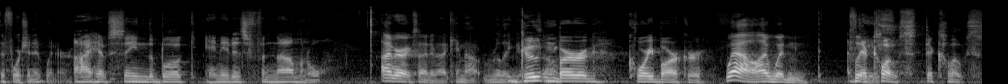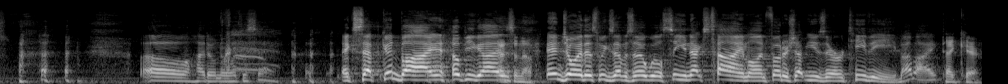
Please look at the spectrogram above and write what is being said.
the fortunate winner. I have seen the book and it is phenomenal. I'm very excited about it. It came out really good. so- Gutenberg, Corey Barker. Well, I wouldn't. They're close. They're close. Oh, I don't know what to say. Except goodbye. Hope you guys enjoy this week's episode. We'll see you next time on Photoshop User TV. Bye bye. Take care.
